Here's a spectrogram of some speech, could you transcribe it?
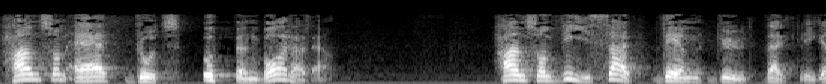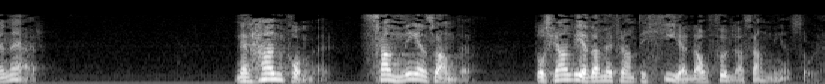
han som är Guds uppenbarare han som visar vem Gud verkligen är. När han kommer sanningens ande då ska han leda mig fram till hela och fulla sanningen står det.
